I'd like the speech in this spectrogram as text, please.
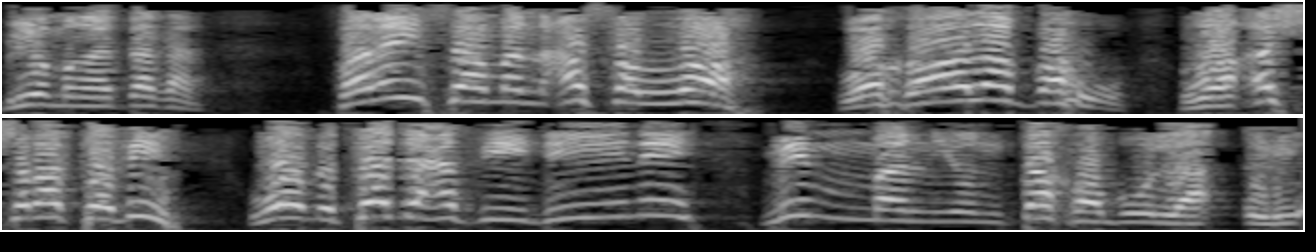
Beliau mengatakan, "Falaisa man asallah wa khalafahu wa asyraka bih wa btada'a fi dinih mimman yuntakhabu li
